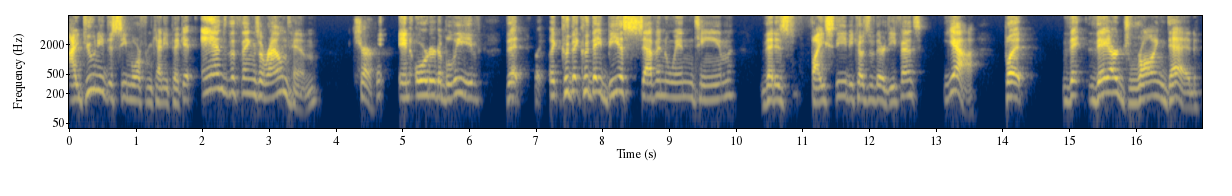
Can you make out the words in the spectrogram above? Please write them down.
I do need to see more from Kenny Pickett and the things around him. Sure. In order to believe that like could they could they be a 7-win team that is feisty because of their defense? Yeah. But they they are drawing dead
